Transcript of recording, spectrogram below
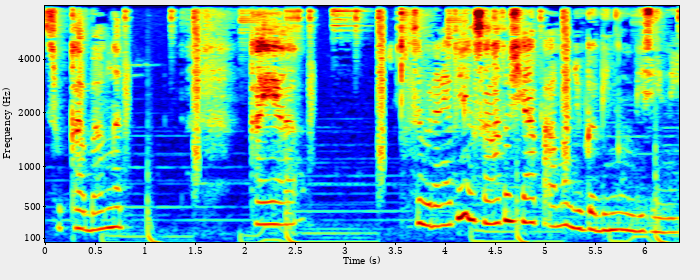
suka banget. Kayak sebenarnya tuh yang salah tuh siapa? Ama juga bingung di sini.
